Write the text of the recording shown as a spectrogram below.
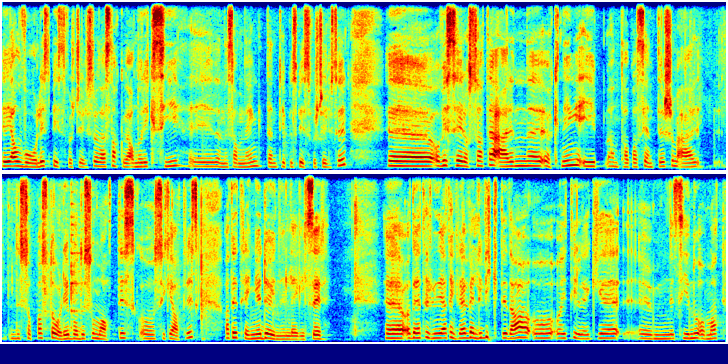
I alvorlige spiseforstyrrelser, og da snakker vi anoreksi i denne sammenheng, den type spiseforstyrrelser. Eh, og Vi ser også at det er en eh, økning i antall pasienter som er såpass dårlige både somatisk og psykiatrisk at de trenger døgninnleggelser. Eh, og det, jeg tenker det er veldig viktig da å, i tillegg si noe om at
